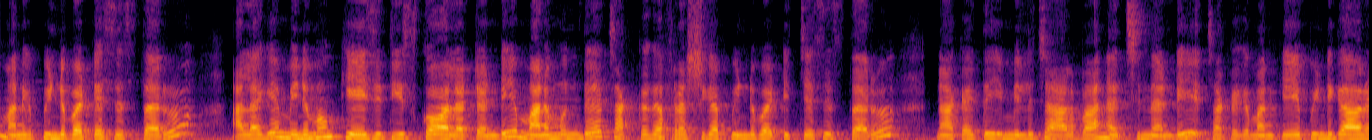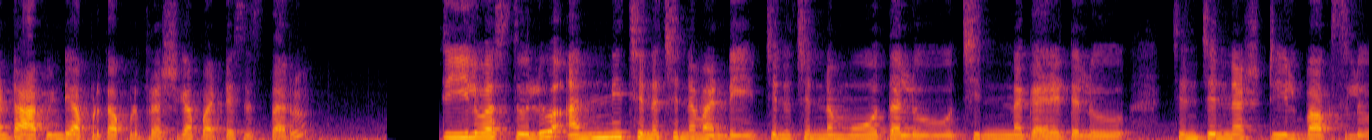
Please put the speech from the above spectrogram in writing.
మనకి పిండి పట్టేసి ఇస్తారు అలాగే మినిమం కేజీ తీసుకోవాలటండి. మన ముందే చక్కగా ఫ్రెష్గా పిండి పట్టించేసి ఇస్తారు నాకైతే ఈ మిల్లు చాలా బాగా నచ్చిందండి. చక్కగా మనకి ఏ పిండి కావాలంటే ఆ పిండి అప్పటికప్పుడు ఫ్రెష్గా పట్టేసి ఇస్తారు స్టీల్ వస్తువులు అన్నీ చిన్న చిన్నవండి. చిన్న చిన్న మూతలు చిన్న గరిటెలు చిన్న చిన్న స్టీల్ బాక్సులు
